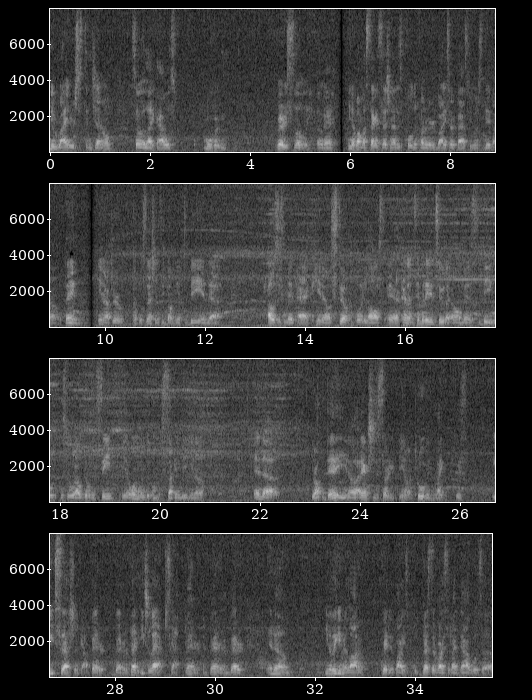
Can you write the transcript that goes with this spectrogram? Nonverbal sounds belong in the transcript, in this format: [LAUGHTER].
new riders just in general. So like I was moving very slowly, okay? You know, by my second session, I just pulled in front of everybody, started fast people, just did my own thing. You know, after a couple of sessions, he bumped me up to B, and uh, I was just mid-pack, you know, still completely lost, and kind of intimidated too, like, oh man, this is B, this is what I was doing in C, you know, what am I to do? I'm to suck in B, you know? And uh, throughout the day, you know, I actually just started, you know, improving. Like this, each session got better, better. In fact, each lap just got better and better and better. And um, you know, they gave me a lot of great advice. But the best advice that I got was, uh,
